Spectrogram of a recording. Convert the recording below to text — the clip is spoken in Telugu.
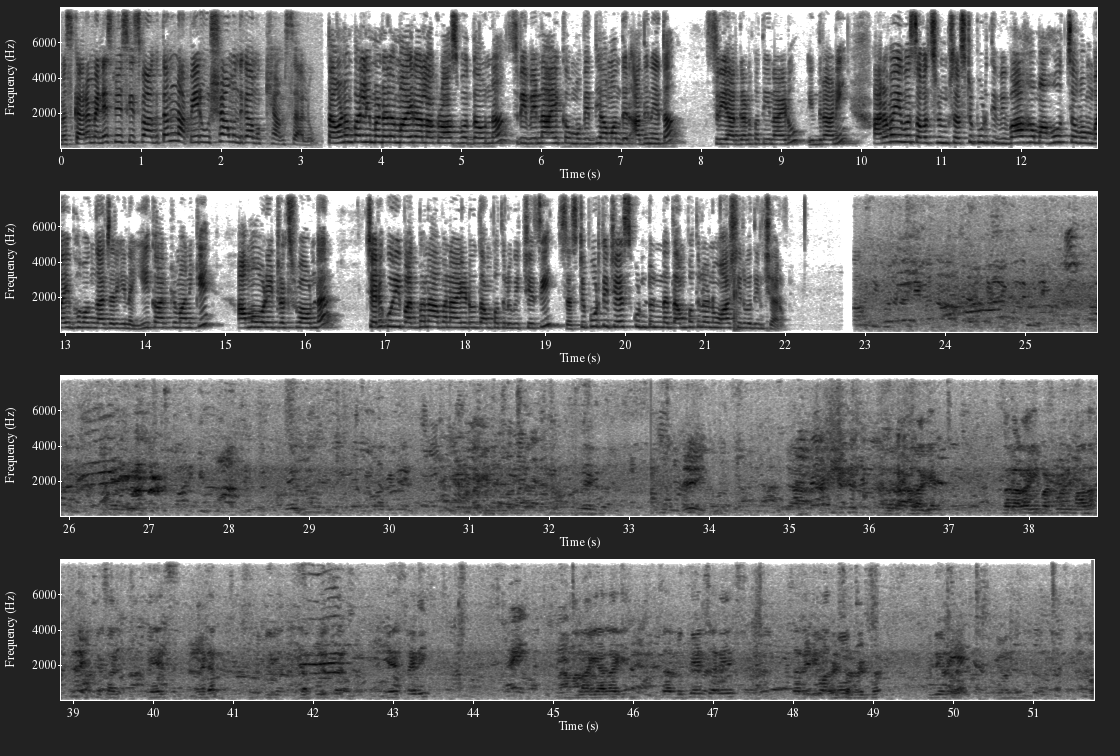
నమస్కారం. ఎన్ఎస్ న్యూస్కి స్వాగతం. నా పేరు ఉషా. ముందుగా ముఖ్యాంశాలు. తవణంపల్లి మండలం మైరాల క్రాస్ వద్ద ఉన్న శ్రీ వినాయక విద్యా మందిర్ అధినేత శ్రీ ఆర్ గణపతి నాయుడు ఇంద్రాణి అరవైవ సంవత్సరం షష్ఠపూర్తి వివాహ మహోత్సవం వైభవంగా జరిగిన ఈ కార్యక్రమానికి అమ్మఒడి ట్రస్ట్ ఫౌండర్ చెరుకూరి పద్మనాభ నాయుడు దంపతులు విచ్చేసి షష్ఠపూర్తి చేసుకుంటున్న దంపతులను ఆశీర్వదించారు. అలాగే సార్ అలాగే పట్టుకోండి మాల ఒకసారి yes madam sir please sir yes ready ma'am అలాగే అలాగే sir look at sir yes sir ready one more video sir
